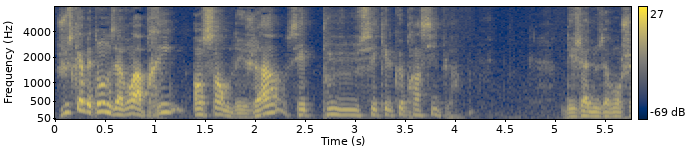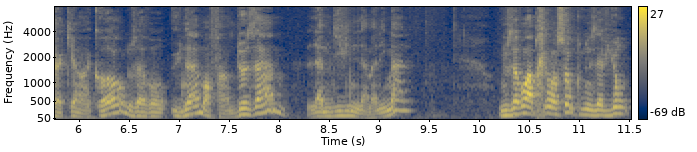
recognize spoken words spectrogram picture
Jusqu'à maintenant, nous avons appris ensemble déjà ces, ces quelques principes-là. Déjà, nous avons chacun un corps, nous avons une âme, enfin deux âmes, l'âme divine, l'âme animale. Nous avons appris ensemble que nous avions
